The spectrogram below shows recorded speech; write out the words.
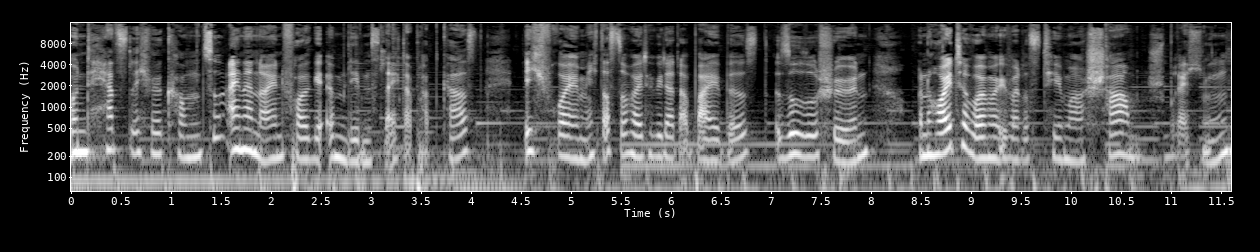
und herzlich willkommen zu einer neuen Folge im Lebensleichter Podcast. Ich freue mich, dass du heute wieder dabei bist. So, so schön. Und heute wollen wir über das Thema Scham sprechen.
